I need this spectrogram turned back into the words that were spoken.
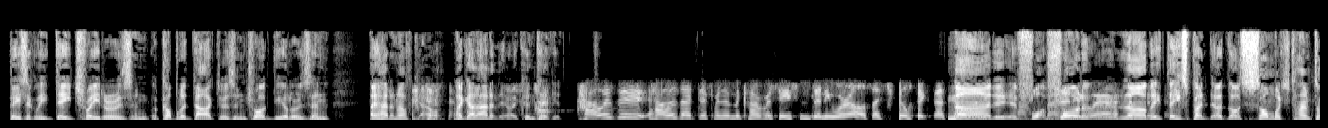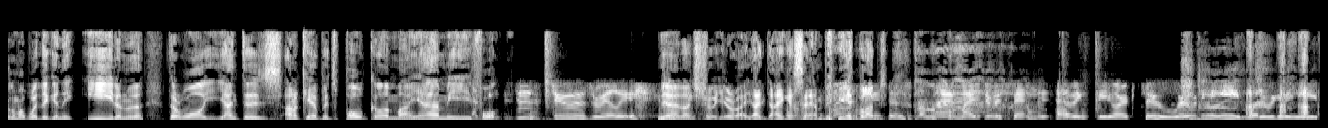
basically day traders and a couple of doctors and drug dealers. And I had enough, Karol. I got out of there. I couldn't take it. How is it? How is that different than the conversations anywhere else? I feel like that's No, already they, being Flo- talked about Florida. No, they they spent uh, uh, so much time talking about where they're going to eat, and the, they're all yentas. I don't care if it's Boca, Miami. For, Just Jews, really. yeah, that's true. You're right. I, I guess I am. but I'm, my, my Jewish family having New York too. Where are we going to eat? What are we going to eat?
